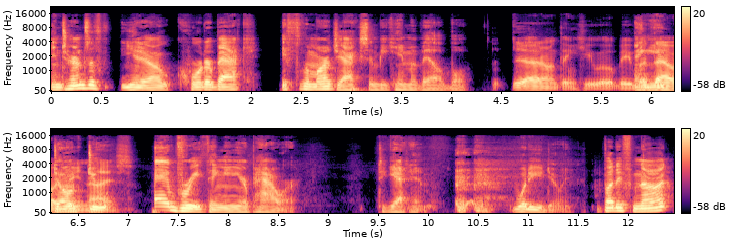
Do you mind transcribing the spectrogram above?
in terms of you know quarterback, if Lamar Jackson became available, Yeah, I don't think he will be, but And that you would don't be do- nice. everything in your power to get him, what are you doing? But if not,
